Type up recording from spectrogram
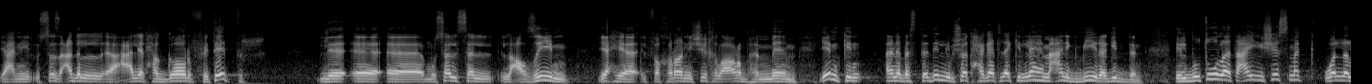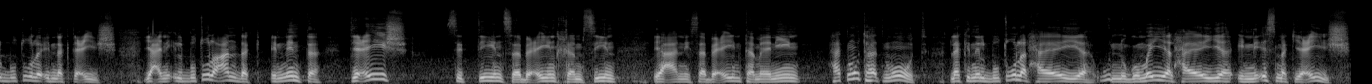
يعني الأستاذ عادل علي الحجار في تتر لمسلسل العظيم يحيى الفخراني شيخ العرب همام. يمكن أنا بستدل بشوية حاجات لكن لها معاني كبيرة جدا. البطولة تعيش اسمك ولا البطولة إنك تعيش؟ يعني البطولة عندك إن أنت تعيش 60 70 50 يعني 70 80 هتموت هتموت. لكن البطولة الحقيقية والنجومية الحقيقية إن اسمك يعيش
